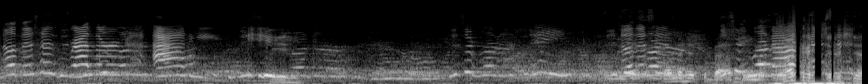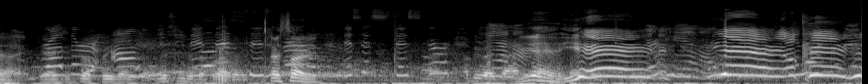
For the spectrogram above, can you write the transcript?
No, this is brother Addy. Yeah. This is brother Steve. No. I'm gonna hit the This is bathroom. brother. Okay, sure, sure. Brother Yes. feel free to Addy. listen to the This brother. is Oh, sorry. This is sister. I'll be right back. Hannah. Yeah, yeah. Hannah. Yeah, okay. You,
